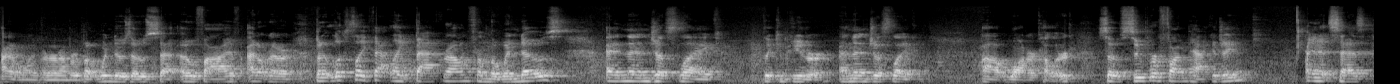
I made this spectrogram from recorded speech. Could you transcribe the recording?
I don't even remember, but Windows 05, I don't know. But it looks like that like background from the Windows, and then just like the computer, and then just like uh, watercolored. So super fun packaging. And it says,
